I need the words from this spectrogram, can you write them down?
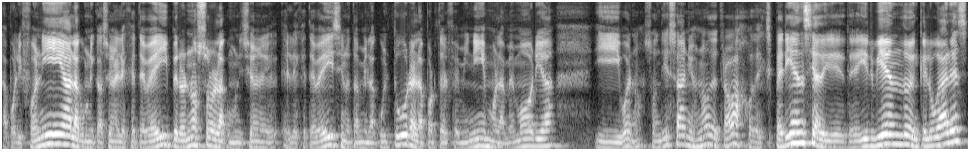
la polifonía, la comunicación LGTBI, pero no solo la comunicación LGTBI, sino también la cultura, el aporte del feminismo, la memoria. Y bueno, son 10 años ¿no? de trabajo, de experiencia, de, de ir viendo en qué lugares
